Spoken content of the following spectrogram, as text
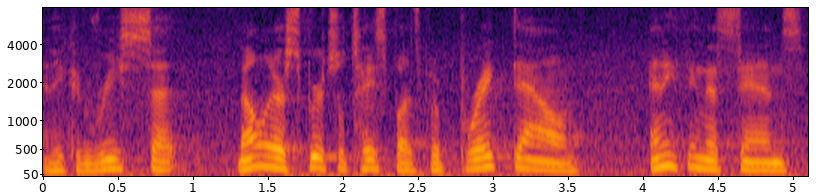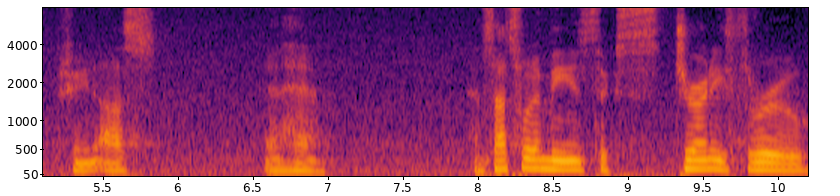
and He could reset not only our spiritual taste buds, but break down anything that stands between us and Him. And so that's what it means to journey through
